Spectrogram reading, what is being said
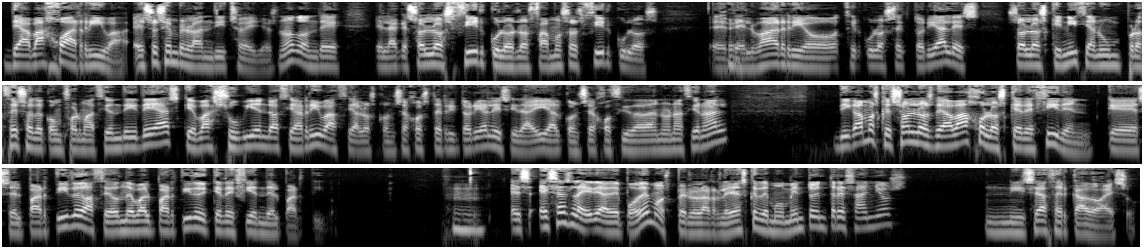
de abajo arriba. Eso siempre lo han dicho ellos, ¿no? Donde en la que son los círculos, los famosos círculos eh, Sí. del barrio, círculos sectoriales, son los que inician un proceso de conformación de ideas que va subiendo hacia arriba, hacia los consejos territoriales y de ahí al Consejo Ciudadano Nacional. Digamos que son los de abajo los que deciden qué es el partido, hacia dónde va el partido y qué defiende el partido. Mm. Es- esa es la idea de Podemos, pero la realidad es que de momento en tres años ni se ha acercado a eso.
